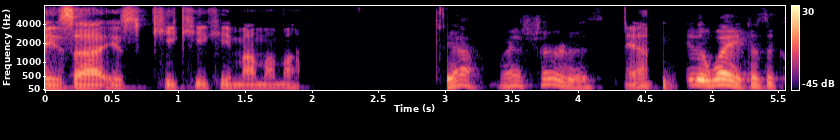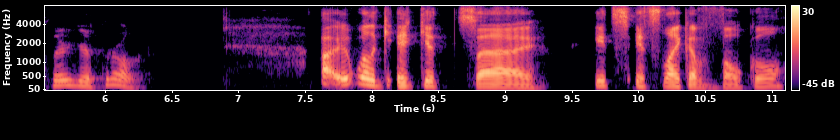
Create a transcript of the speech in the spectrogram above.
is uh, is key key key ma ma ma. yeah, well, sure it is. Yeah. Either way, does it clear your throat? Uh, it, well, it, it gets uh, it's it's like a vocal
